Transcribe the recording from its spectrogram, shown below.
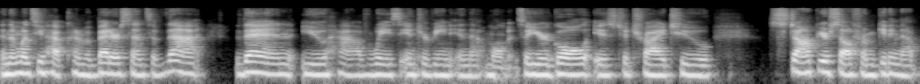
And then once you have kind of a better sense of that, then you have ways to intervene in that moment. So your goal is to try to stop yourself from getting that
